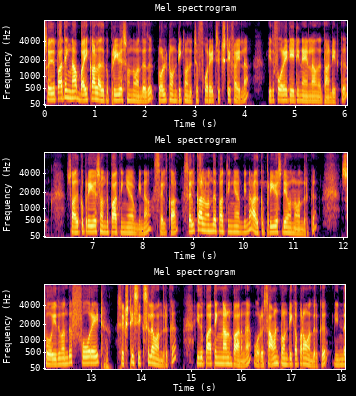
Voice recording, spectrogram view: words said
ஸோ இது பார்த்தீங்கன்னா பைக்கால் அதுக்கு ப்ரீவியஸ் வந்து வந்தது. டுவெல் டுவெண்ட்டிக்கு வந்துச்சு. ஃபோர் எயிட் சிக்ஸ்டி ஃபைவ்ல இது ஃபோர் எயிட் எயிட்டி நைன்லாம் வந்து தாண்டியிருக்கு. ஸோ அதுக்கு ப்ரீவியஸ் வந்து பார்த்தீங்க அப்படின்னா செல் கால் செல் கால் வந்து பார்த்தீங்க அப்படின்னா அதுக்கு ப்ரீவியஸ் டே வந்து வந்திருக்கு. ஸோ இது வந்து ஃபோர் எயிட் சிக்ஸ்டி சிக்ஸில் வந்திருக்கு. இது பார்த்தீங்கனாலும் பாருங்கள் ஒரு செவன் டுவெண்ட்டிக்கு அப்புறம் வந்திருக்கு. இந்த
